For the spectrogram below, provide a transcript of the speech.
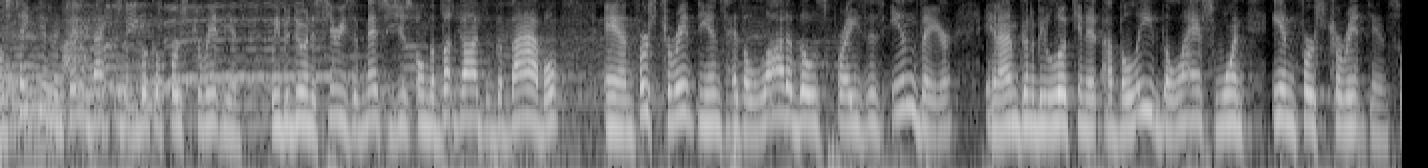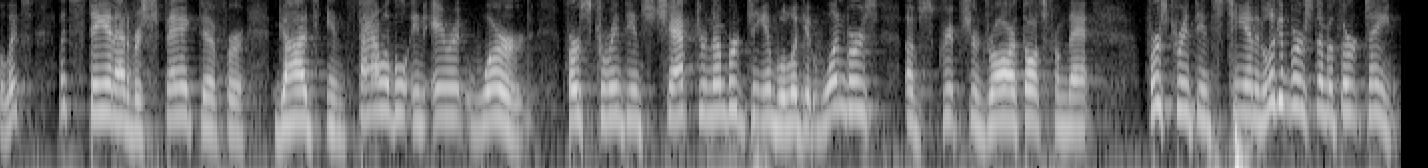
Bibles, take them and turn them back to the book of First Corinthians. We've been doing a series of messages on the but gods of the Bible, and First Corinthians has a lot of those phrases in there. And I'm going to be looking at, I believe, the last one in First Corinthians. So let's let's stand out of respect uh, for God's infallible, inerrant word. First Corinthians chapter number 10. We'll look at one verse of Scripture and draw our thoughts from that. First Corinthians 10, and look at verse number 13.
